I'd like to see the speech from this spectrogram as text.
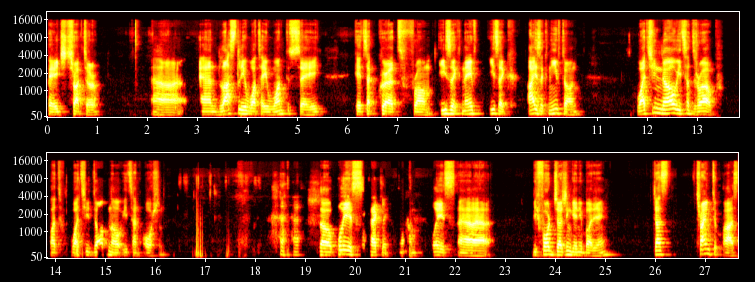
page structure. Uh, and lastly, what I want to say it's a quote from Isaac, Isaac, Isaac Newton. What you know, it's a drop, but what you don't know, it's an ocean. so please, exactly. Um, please, uh, before judging anybody, just trying to ask,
